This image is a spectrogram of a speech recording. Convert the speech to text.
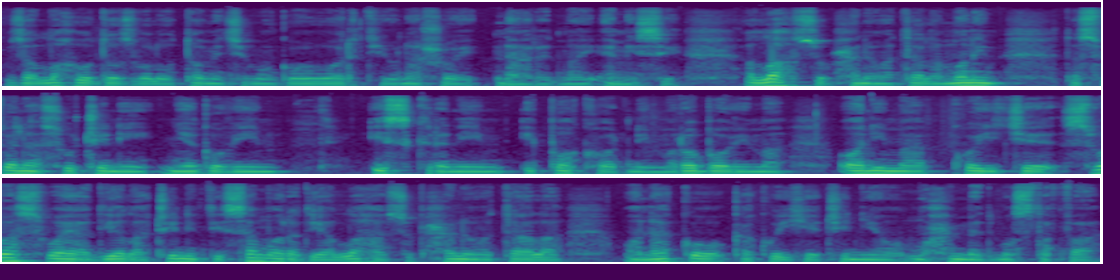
uz Allahu dozvolu o tome ćemo govoriti u našoj narednoj emisiji. Allah subhanahu wa ta'ala molim da sve nas učini njegovim iskrenim i pokornim robovima, onima koji će sva svoja dijela činiti samo radi Allaha subhanahu wa ta'ala onako kako ih je činio Muhammed Mustafa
